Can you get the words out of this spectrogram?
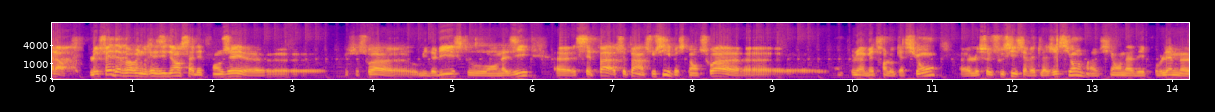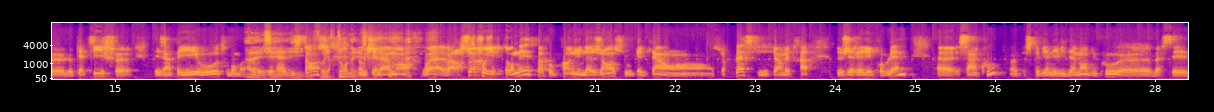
Alors le fait d'avoir une résidence à l'étranger que ce soit euh, au Middle East ou en Asie, euh, c'est pas c'est pas un souci parce qu'en soi euh, peut la mettre en location. Euh, le seul souci, ça va être la gestion. Euh, si on a des problèmes euh, locatifs, des impayés ou autres, bon, bah, faut ah les gérer à distance. Il faut y retourner. Donc généralement, voilà. Alors soit faut y retourner, soit faut prendre une agence ou quelqu'un en, sur place qui nous permettra de gérer les problèmes. Euh, c'est un coût parce que bien évidemment, du coup, bah, c'est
